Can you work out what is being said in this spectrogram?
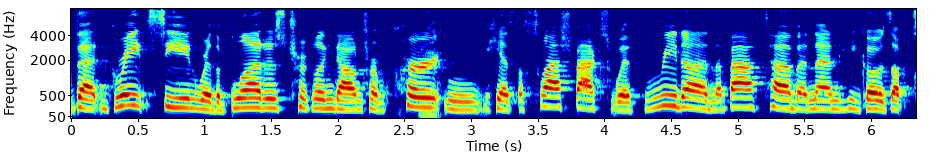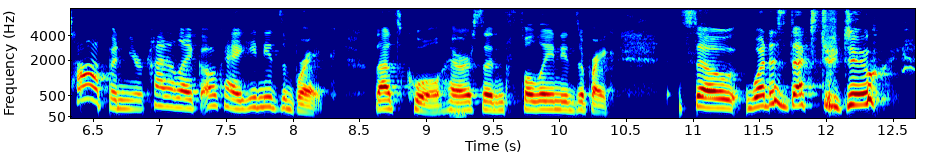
that great scene where the blood is trickling down from Kurt and he has the flashbacks with Rita in the bathtub and then he goes up top and you're kind of like, okay, he needs a break. That's cool. Harrison fully needs a break. So what does Dexter do?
